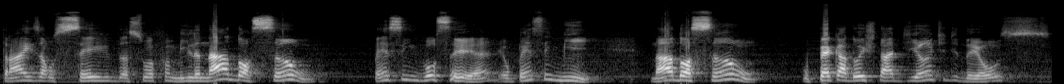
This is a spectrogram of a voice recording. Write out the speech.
Traz ao seio da sua família. Na adoção, pense em você, é? eu penso em mim. Na adoção, o pecador está diante de Deus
